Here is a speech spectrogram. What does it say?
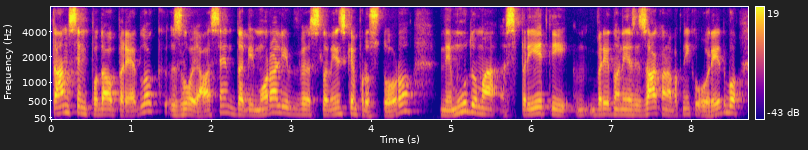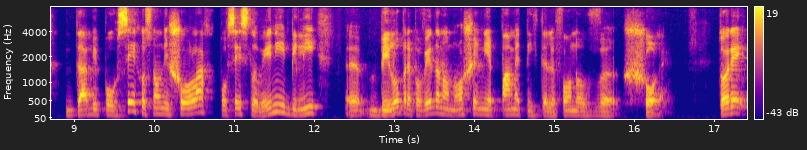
tam sem podal predlog, zelo jasen, da bi morali v slovenskem prostoru ne mudoma sprejeti, verjetno ne za zakon, ampak neko uredbo, da bi po vseh osnovnih šolah, po vsej Sloveniji, bili, eh, bilo prepovedano nošenje pametnih telefonov v šole. Torej,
